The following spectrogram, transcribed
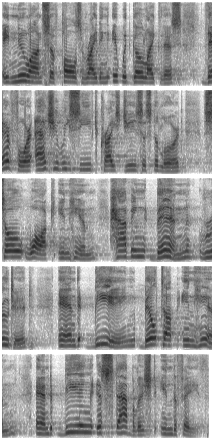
a nuance of Paul's writing, it would go like this Therefore, as you received Christ Jesus the Lord, so walk in him, having been rooted and being built up in him and being established in the faith,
